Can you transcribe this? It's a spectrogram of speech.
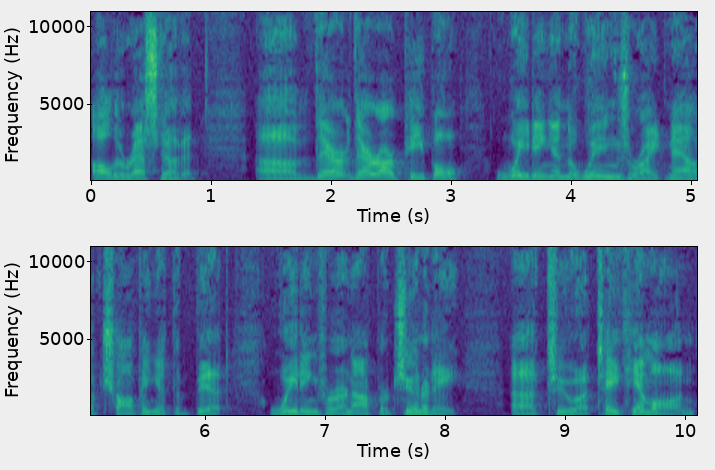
all the rest of it. Uh, there, there are people waiting in the wings right now, chomping at the bit, waiting for an opportunity uh, to uh, take him on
